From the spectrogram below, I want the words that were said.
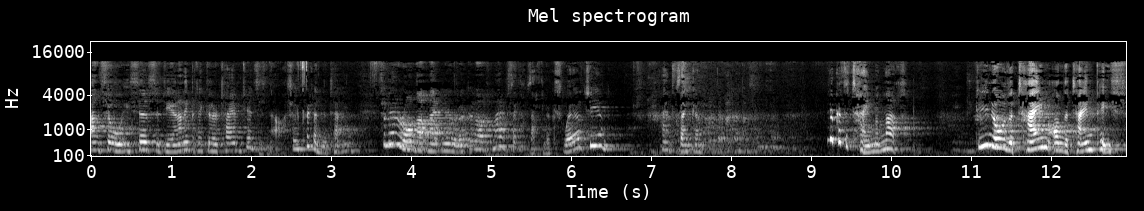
And so he says to Jane, any particular time? Jane says, no. So he put in the time. So later on that night we were looking at it and I was thinking, that looks well, Jane. I'm thinking, look at the time on that. Do you know the time on the timepiece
